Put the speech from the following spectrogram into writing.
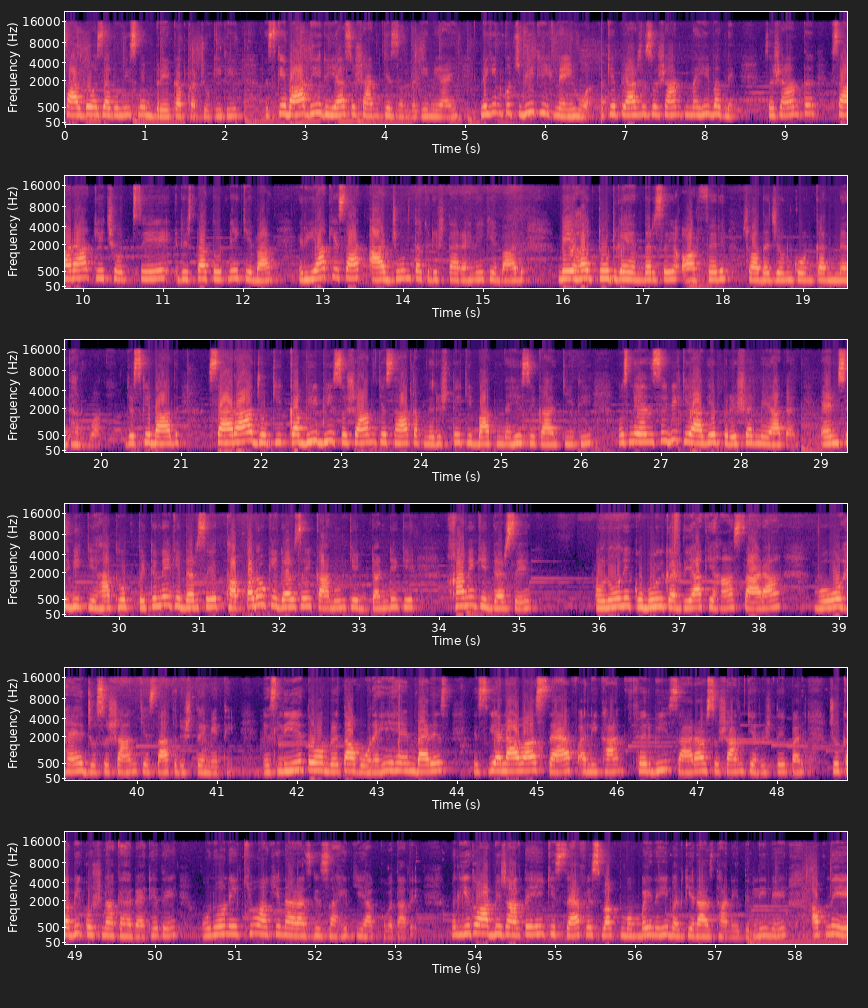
साल 2019 में ब्रेकअप कर चुकी थी। इसके बाद ही रिया सुशांत की ज़िंदगी में आई, लेकिन कुछ भी ठीक नहीं हुआ। के प्यार से सुशांत नहीं बदले। सुशांत, सारा के छोट से रिश्ता टूटने के बाद, रिया के साथ 8 जून तक रिश्ता रहने के बाद बेहद टूट गए अंदर से और फिर 14 जून को उनका निधन हुआ, जिसके बाद सारा, जो कि कभी भी सुशांत के साथ अपने रिश्ते की बात नहीं स्वीकार की थी, उसने एनसीबी के आगे प्रेशर में आकर एनसीबी के हाथों पिटने के डर से, थप्पड़ों के डर से, कानून के डंडे के, खाने के डर से उन्होंने कबूल कर दिया कि हाँ सारा वो है जो सुशांत के साथ रिश्ते में थी। इसलिए तो अमृता हो रही है एम्बेरस इसके अलावा सैफ अली खान, फिर भी सारा और सुशांत के रिश्ते पर जो कभी कुछ ना कह बैठे थे, उन्होंने क्यों आखिर नाराज़गी ज़ाहिर की आपको बता दें? बल, ये तो आप भी जानते हैं कि सैफ इस वक्त मुंबई नहीं, बल्कि राजधानी दिल्ली में अपने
